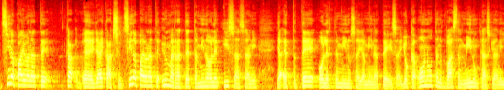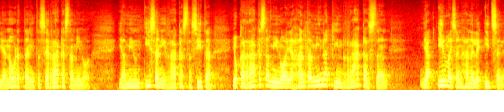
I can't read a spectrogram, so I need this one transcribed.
sinä päivänä te, ka, eh, jäi 20. Sinä päivänä te ymmärrätte, että minä olen isässäni ja että te olette minussa ja minä teissä. Joka on ottanut vastaan minun käskyäni ja noudattaa niitä, se rakastaa minua. Ja minun isäni rakastaa sitä, joka rakastaa minua ja häntä minäkin rakastan ja ilmaisen hänelle itseni.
